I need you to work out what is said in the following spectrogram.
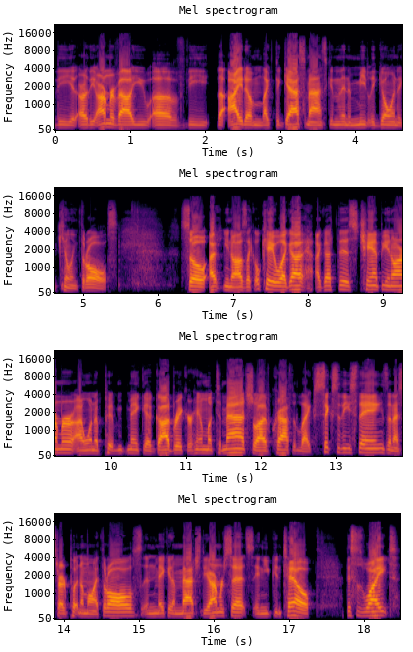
the or the armor value of the the item like the gas mask and then immediately go into killing thralls so I, you know, I was like, okay, well, I got, I got this champion armor. I want to make a Godbreaker helmet to match. So I've crafted like six of these things, and I started putting them on my thralls and making them match the armor sets. And you can tell, this is white,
